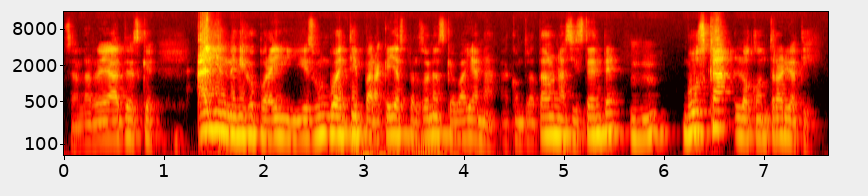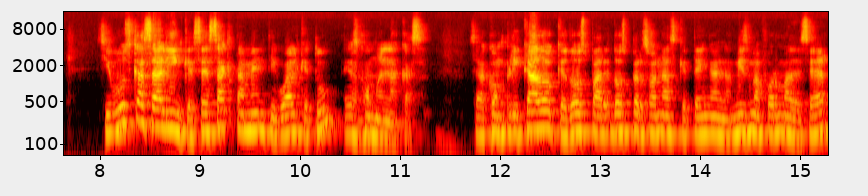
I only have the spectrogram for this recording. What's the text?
O sea, la realidad es que alguien me dijo por ahí, y es un buen tip para aquellas personas que vayan a, a contratar un asistente, busca lo contrario a ti. Si buscas a alguien que sea exactamente igual que tú, es como en la casa. O sea, complicado que dos, dos personas que tengan la misma forma de ser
